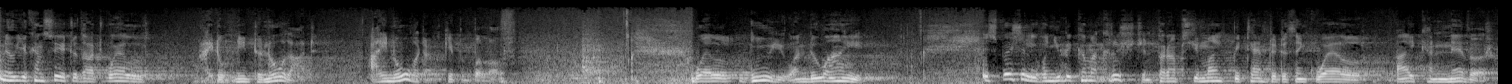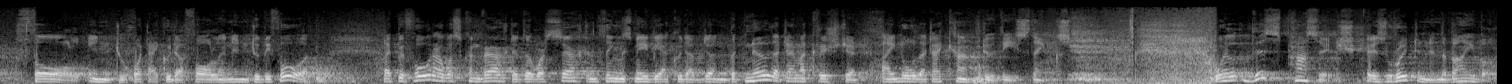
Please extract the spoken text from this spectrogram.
Now, you can say to that, well, I don't need to know that. I know what I'm capable of. Well, do you and do I? Especially when you become a Christian, perhaps you might be tempted to think, well, I can never fall into what I could have fallen into before. Like before I was converted, there were certain things maybe I could have done, but now that I'm a Christian, I know that I can't do these things. Well, this passage is written in the Bible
